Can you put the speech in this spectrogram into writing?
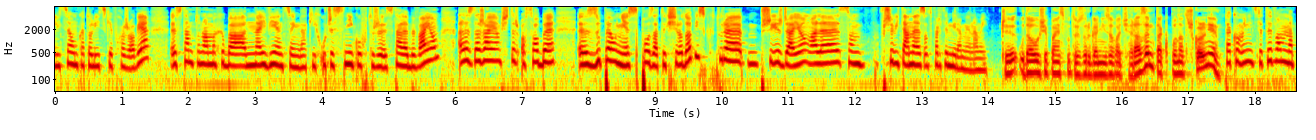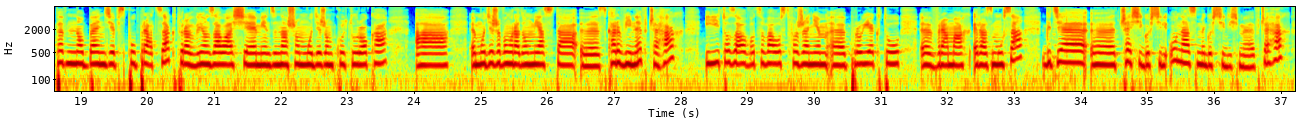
Liceum Katolickie w Chorzowie. E, Stamtąd mamy chyba najwięcej takich uczestników, którzy stale bywają, ale zdarzają się też osoby e, zupełnie spoza tych środowisk, które przyjeżdżają, ale są przywitane z otwartymi ramionami. Czy udało się Państwu coś zorganizować razem, tak ponadszkolnie? Taką inicjatywą na pewno będzie współpraca, która wywiązała się między naszą młodzieżą Kulturoka a Młodzieżową Radą Miasta e, z Karwiny w Czechach i to zaowocowało stworzeniem e, projektu e, w ramach Erasmusa, gdzie Czesi gościli u nas, my gościliśmy w Czechach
